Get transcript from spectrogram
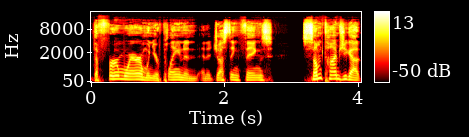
the firmware, and when you're playing and, and adjusting things, sometimes you got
